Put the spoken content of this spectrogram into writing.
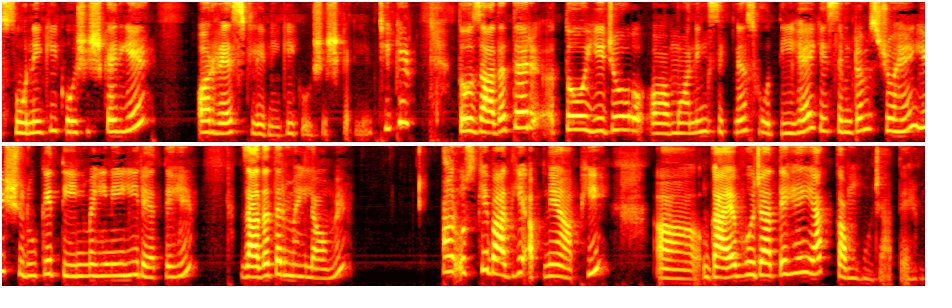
सोने की कोशिश करिए और रेस्ट लेने की कोशिश करिए, ठीक है? तो ज़्यादातर तो ये जो मॉर्निंग सिकनेस होती है, ये सिम्टम्स जो हैं, ये शुरू के तीन महीने ही रहते हैं, ज़्यादातर महिलाओं में। और उसके बाद ये अपने आप ही गायब हो जाते हैं या कम हो जाते हैं।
